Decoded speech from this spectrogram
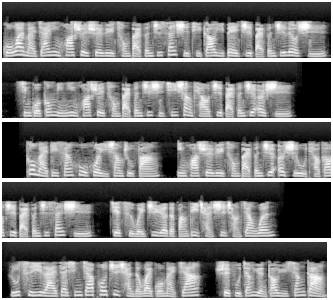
国外买家印花税税率从百分之三十提高一倍至百分之六十，新国公民印花税从百分之十七上调至百分之二十。购买第三户或以上住房，印花税率从百分之二十五调高至百分之三十，借此为炙热的房地产市场降温。如此一来，在新加坡置产的外国买家税负将远高于香港、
